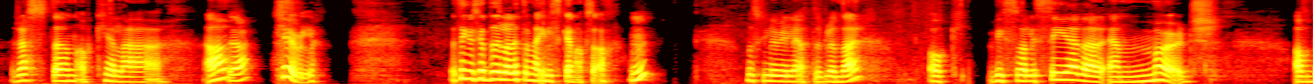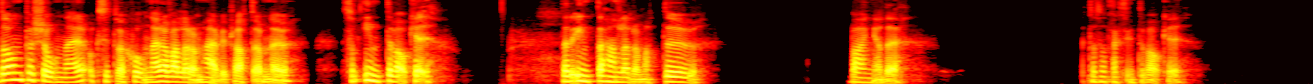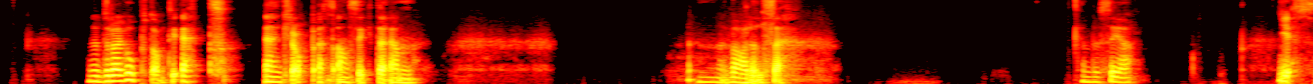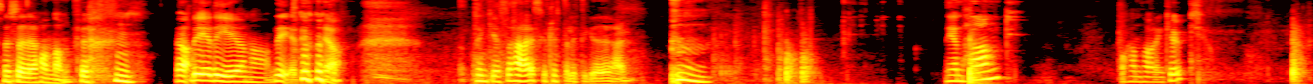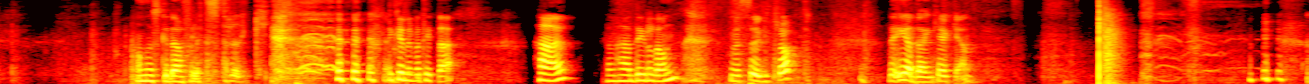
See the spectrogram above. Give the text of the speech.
rösten och hela... Ja, Ja. kul. Jag tänker vi ska deala lite med den här ilskan också. Mm. Då skulle jag vilja att du blundar och visualiserar en merge av de personer och situationer av alla de här vi pratar om nu som inte var okej. Där det inte handlade om att du bangade utan som faktiskt inte var okej. Nu drar ihop dem till ett. En kropp, ett ansikte, en, en varelse. Kan du se? Yes. Nu säger jag honom. För Ja. Det är det han har. det är det. Ja. Tänker jag så här, jag ska flytta lite grejer här. Det är en han och han har en kuk. Och nu ska den få lite stryk. Ni kan ni bara titta. Här, den här dildon med sugtropp. Det är den kuken.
